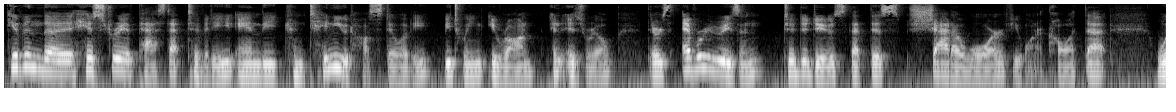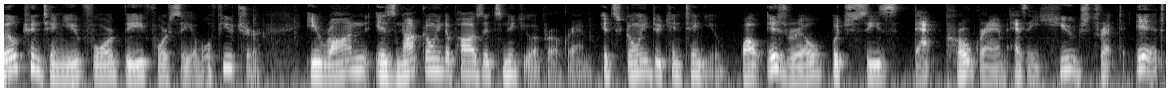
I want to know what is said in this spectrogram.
Given the history of past activity and the continued hostility between Iran and Israel, there's every reason to deduce that this shadow war, if you want to call it that, will continue for the foreseeable future. Iran is not going to pause its nuclear program. It's going to continue. While Israel, which sees that program as a huge threat to it,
